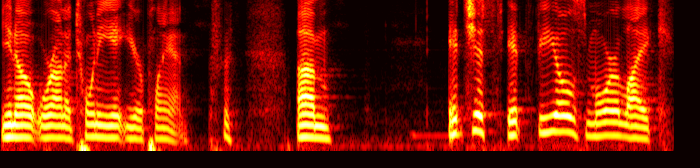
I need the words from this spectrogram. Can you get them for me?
You know, we're on a 28 year plan. um, it just it feels more like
